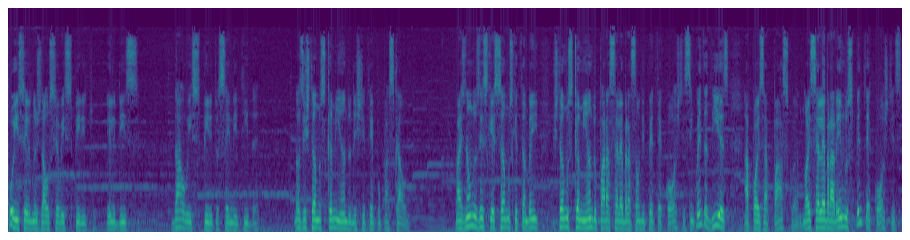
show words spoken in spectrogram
Por isso ele nos dá o seu espírito. Ele disse: dá o espírito sem medida. Nós estamos caminhando neste tempo pascal. Mas não nos esqueçamos que também estamos caminhando para a celebração de Pentecostes. 50 dias após a Páscoa, nós celebraremos Pentecostes.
